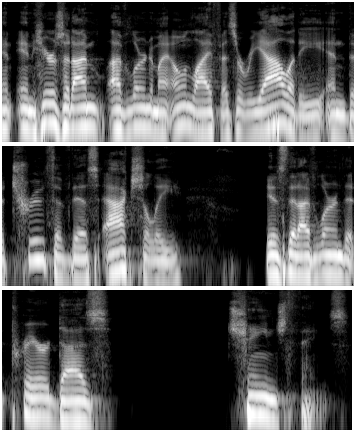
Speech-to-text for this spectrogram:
And, and here's what I'm, I've learned in my own life as a reality. And the truth of this actually is that I've learned that prayer does change things.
